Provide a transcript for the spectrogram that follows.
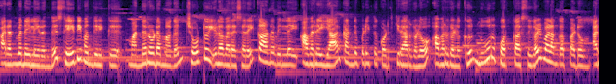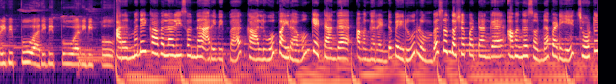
அரண்மனையிலிருந்து செய்தி வந்திருக்கு. மன்னரோட மகன் சோட்டு இளவரசரை காணவில்லை. அவரை யார் கண்டுபிடித்து கொடுக்கிறார்களோ அவர்களுக்கு நூறு பொற்காசுகள் வழங்கப்படும். அறிவிப்பு அறிவிப்பு அறிவிப்பு. அரண்மனை காவலாளி சொன்ன அறிவிப்ப காலுவும் பைராவும் கேட்டாங்க. அவங்க ரெண்டு பேரும் ரொம்ப சந்தோஷப்பட்டாங்க. அவங்க சொன்னபடியே சோட்டு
